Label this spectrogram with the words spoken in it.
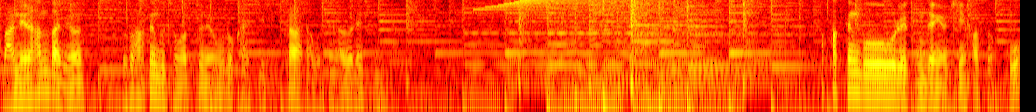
만회를 한다면 저도 학생부 종합전형으로 갈 수 있겠다라고 생각을 했습니다. 학생부를 굉장히 열심히 봤었고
